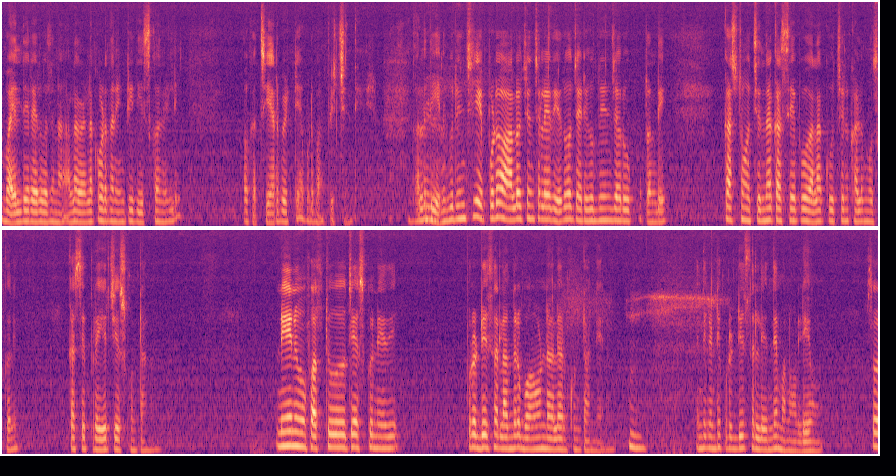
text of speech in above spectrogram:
బయలుదేరే రోజున అలా వెళ్ళకూడదని ఇంటికి తీసుకొని వెళ్ళి ఒక చీర పెట్టి అప్పుడు పంపించింది. వాళ్ళు దేని గురించి ఎప్పుడూ ఆలోచించలేదు. ఏదో జరుగుతుంది జరిగిపోతుంది కష్టం వచ్చిందా కాసేపు అలా కూర్చొని కళ్ళు మూసుకొని కాసేపు ప్రేయర్ చేసుకుంటాను. నేను ఫస్ట్ చేసుకునేది ప్రొడ్యూసర్లు అందరూ బాగుండాలి అనుకుంటాను నేను. ఎందుకంటే ప్రొడ్యూసర్ లేదే మనం లేము. సో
